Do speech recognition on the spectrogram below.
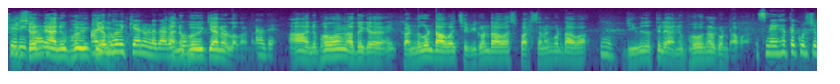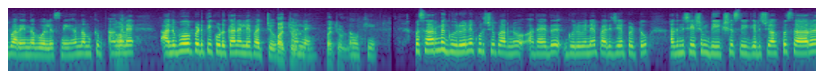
ശരി ഈശ്വരനെ അനുഭവിക്കാനുള്ളതാണ് അനുഭവിക്കാനുള്ളതാണ്. ആ അനുഭവം അത് കണ്ണുകൊണ്ടാവാം ചെവി കൊണ്ടാവാം സ്പർശനം കൊണ്ടാവാം ജീവിതത്തിലെ അനുഭവങ്ങൾ കൊണ്ടാവാം. സ്നേഹത്തെ കുറിച്ച് പറയുന്ന പോലെ സ്നേഹം നമുക്ക് അങ്ങനെ അനുഭവപ്പെടുത്തി കൊടുക്കാനല്ലേ പറ്റൂ? അല്ലേ? പറ്റുള്ളൂ. ഓക്കെ. അപ്പൊ സാറിന്റെ ഗുരുവിനെ കുറിച്ച് പറഞ്ഞു അതായത് ഗുരുവിനെ പരിചയപ്പെട്ടു അതിനുശേഷം ദീക്ഷ സ്വീകരിച്ചു. അപ്പൊ സാറ്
